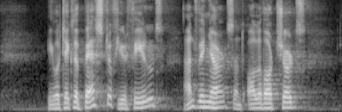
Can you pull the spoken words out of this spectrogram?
He will take the best of your fields and vineyards and olive orchards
